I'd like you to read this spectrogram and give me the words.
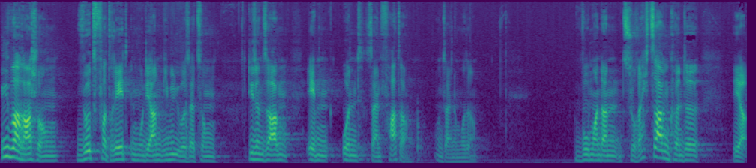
Überraschung, wird verdreht in modernen Bibelübersetzungen, die dann sagen, eben, und sein Vater und seine Mutter. Wo man dann zu Recht sagen könnte, ja,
